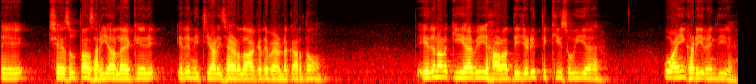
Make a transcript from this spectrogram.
ਤੇ 6 ਸੂਤਾ ਸਰੀਆ ਲੈ ਕੇ ਇਹਦੇ ਨੀਚੇ ਵਾਲੀ ਸਾਈਡ ਲਾ ਕੇ ਤੇ ਵੈਲਡ ਕਰ ਦੋ। ਤੇ ਇਹਦੇ ਨਾਲ ਕੀ ਹੈ ਵੀ ਹਾਲਤ ਦੀ ਜਿਹੜੀ ਤਿੱਖੀ ਸੂਈ ਹੈ, ਉਹ ਐਂ ਖੜੀ ਰਹਿੰਦੀ ਹੈ।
